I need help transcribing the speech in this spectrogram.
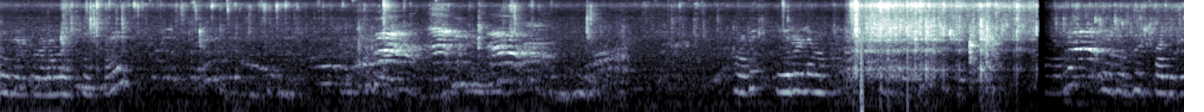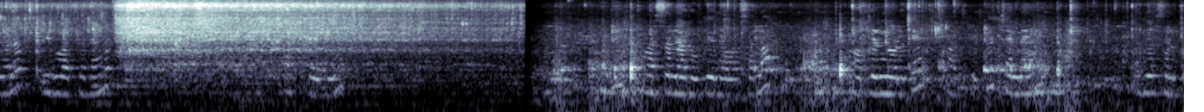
ಒಂದೆರಡು ಒಣಮೆಣಸಿನ್ಕಾಯಿ ನೋಡಿ ಈರುಳ್ಳಿ ಮತ್ತು ಆಮೇಲೆ ಈಗ ರುಬ್ಬಿಟ್ಕೊಂಡಿದ್ದೀವಲ್ಲ ಇದು ಮಸಾಲೆನ ಹಾಕ್ತಾಯಿದ್ದೀನಿ ನೋಡಿ ಮಸಾಲ ರುಬ್ಬಿರೋ ಮಸಾಲ ಒಗ್ಗರಣೆ ಒಳಗೆ ಹಾಕ್ಬಿಟ್ಟು ಚೆನ್ನಾಗಿ ಅದು ಸ್ವಲ್ಪ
